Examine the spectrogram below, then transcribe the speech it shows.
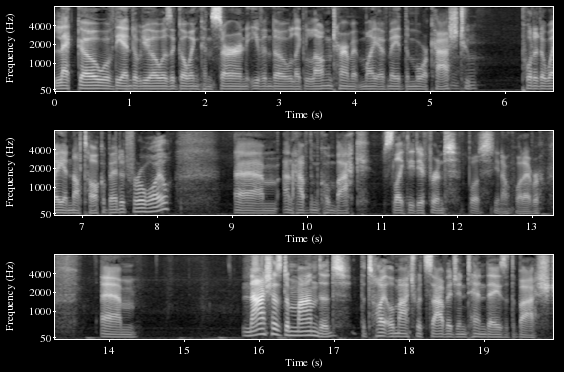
let go of the NWO as a going concern, even though like long term it might have made them more cash to put it away and not talk about it for a while, um, and have them come back slightly different. But you know whatever. Um, Nash has demanded the title match with Savage in 10 days at the Bash.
